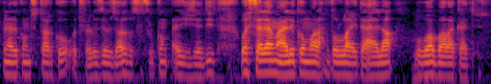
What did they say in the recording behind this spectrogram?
نتمنى لكم تشتركوا وتفعلوا زر الجرس باش يوصلكم أي جديد. والسلام عليكم ورحمة الله تعالى وبركاته.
